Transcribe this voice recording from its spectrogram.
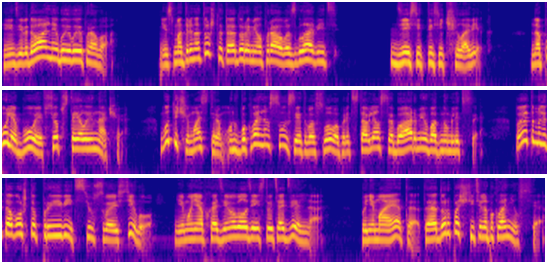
Индивидуальные боевые права. Несмотря на то, что Теодор имел право возглавить 10 тысяч человек, на поле боя все обстояло иначе. Будучи мастером, он в буквальном смысле этого слова представлял собой армию в одном лице. Поэтому для того, чтобы проявить всю свою силу, Ему необходимо было действовать отдельно. Понимая это, Теодор почтительно поклонился.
